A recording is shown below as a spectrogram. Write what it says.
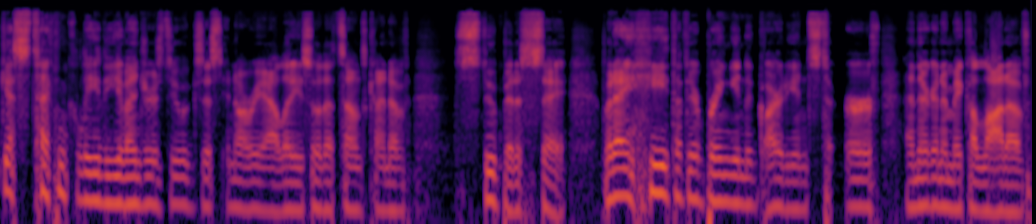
guess technically the Avengers do exist in our reality, so that sounds kind of stupid to say. But I hate that they're bringing the Guardians to Earth and they're going to make a lot of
